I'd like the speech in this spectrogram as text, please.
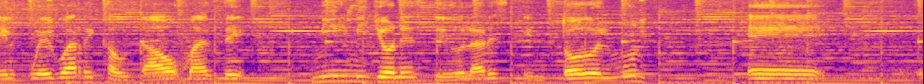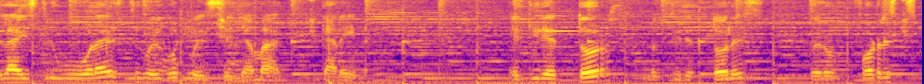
el juego ha recaudado más de mil millones de dólares en todo el mundo. Eh, la distribuidora de este juego pues se llama Garena. El director, los directores fueron Forrest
